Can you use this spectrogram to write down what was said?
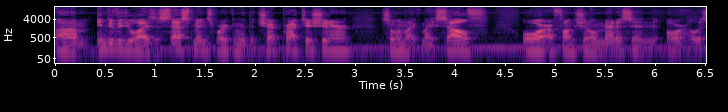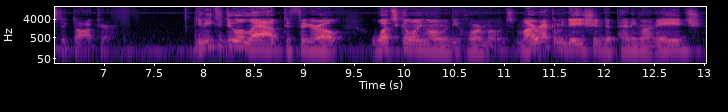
um, individualized assessments working with a CHEK practitioner, someone like myself, or a functional medicine or holistic doctor. You need to do a lab to figure out what's going on with the hormones. My recommendation, depending on age,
